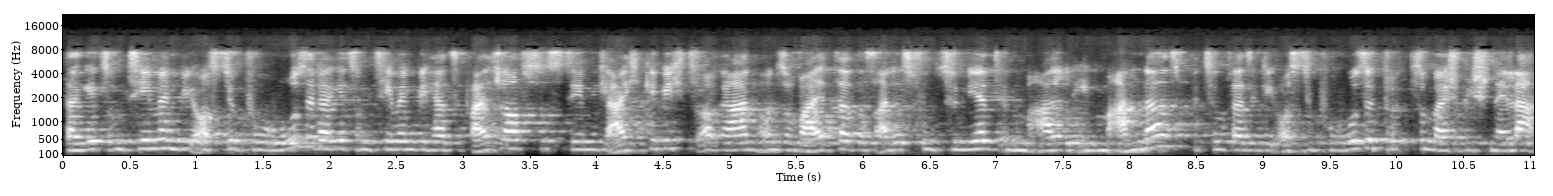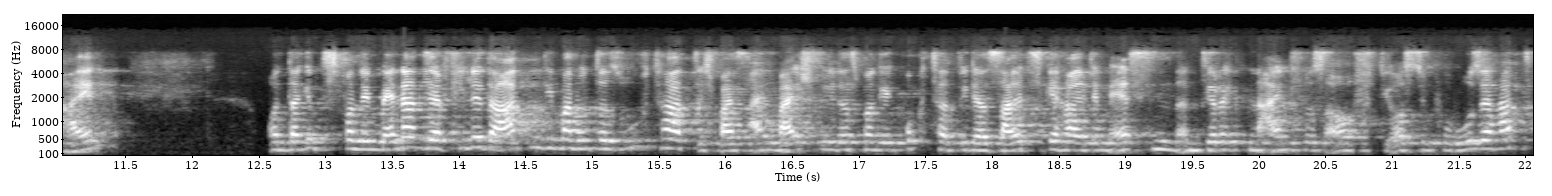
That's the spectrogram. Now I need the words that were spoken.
da geht es um Themen wie Osteoporose, da geht es um Themen wie Herz-Kreislauf-System, Gleichgewichtsorgan und so weiter. Das alles funktioniert im All eben anders, beziehungsweise die Osteoporose tritt zum Beispiel schneller ein. Und da gibt es von den Männern sehr viele Daten, die man untersucht hat. Ich weiß ein Beispiel, dass man geguckt hat, wie der Salzgehalt im Essen einen direkten Einfluss auf die Osteoporose hat.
